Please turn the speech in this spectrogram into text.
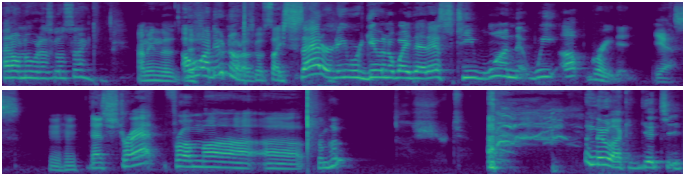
I don't know what I was going to say. I mean the, the Oh, I do know what I was going to say. Saturday, we're giving away that ST1 that we upgraded. yes. Hmm That Strat from uh, uh, from who? Shoot. I knew I could get you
